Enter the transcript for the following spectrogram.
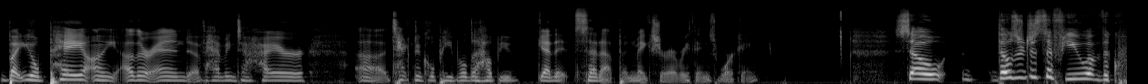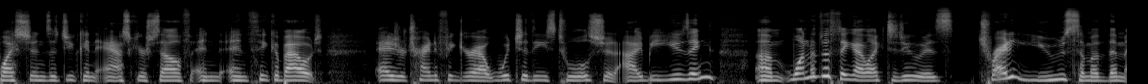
but you'll pay on the other end of having to hire uh, technical people to help you get it set up and make sure everything's working. So those are just a few of the questions that you can ask yourself and and think about as you're trying to figure out which of these tools should I be using. Um, one of the thing I like to do is try to use some of them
